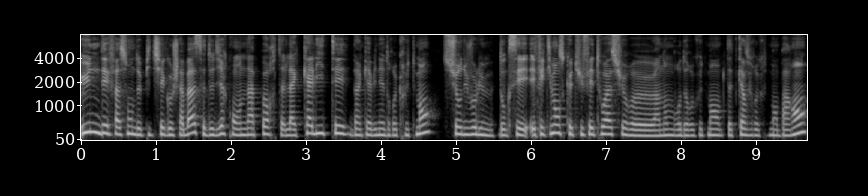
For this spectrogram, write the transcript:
une des façons de pitcher Gochaba, c'est de dire qu'on apporte la qualité d'un cabinet de recrutement sur du volume. Donc, c'est effectivement ce que tu fais toi sur euh, un nombre de recrutements, peut-être 15 recrutements par an.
